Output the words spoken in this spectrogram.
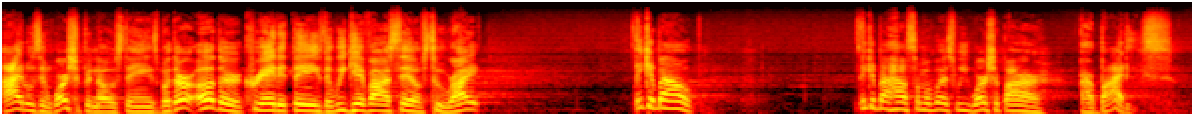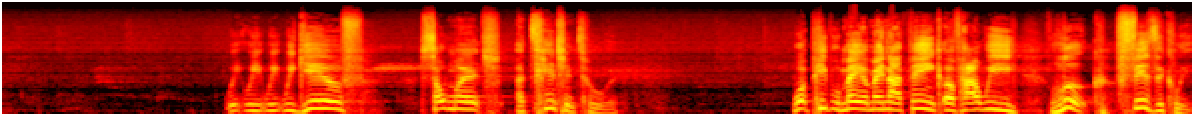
idols and worshiping those things, but there are other created things that we give ourselves to, right? Think about, think about how some of us we worship our, our bodies. We, we, we, we give so much attention to it what people may or may not think of how we look physically.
